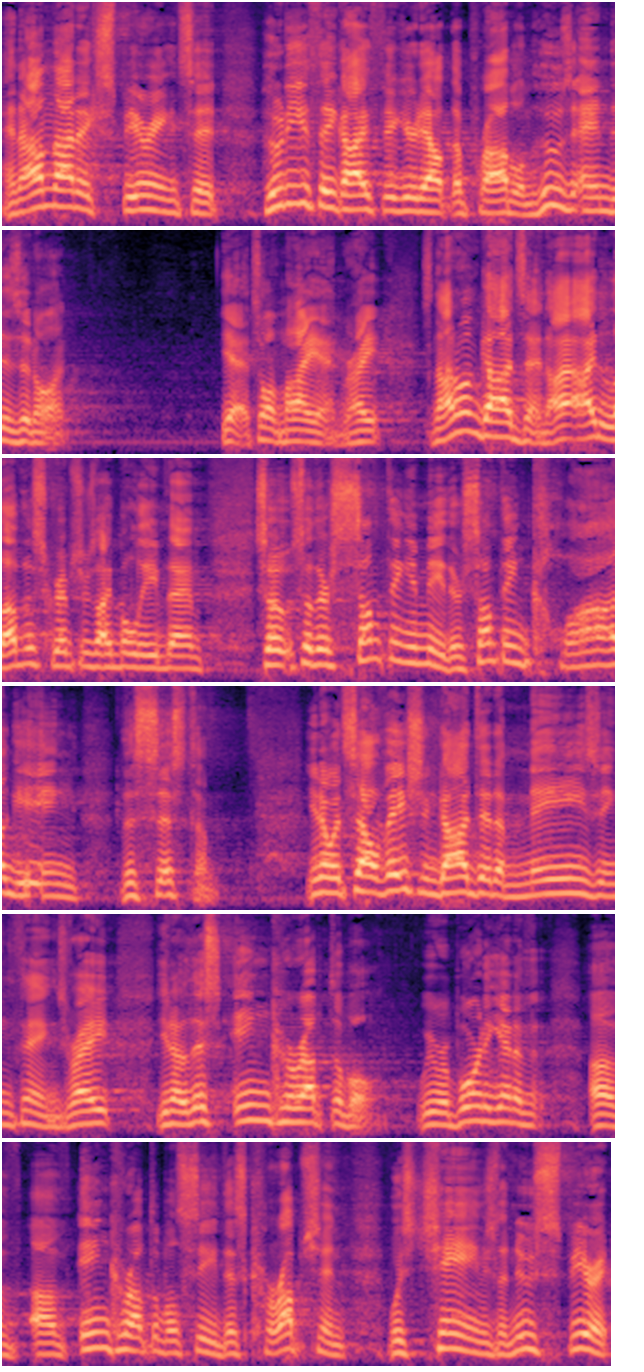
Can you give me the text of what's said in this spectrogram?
and I'm not experiencing it, who do you think I figured out the problem? Whose end is it on? Yeah, it's on my end, right? It's not on God's end. I, I love the scriptures, I believe them. So, so there's something in me, there's something clogging the system. You know, at salvation, God did amazing things, right? You know, this incorruptible. We were born again of, of, of incorruptible seed. This corruption was changed, a new spirit.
